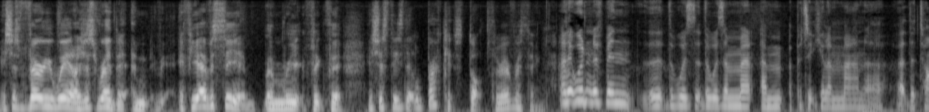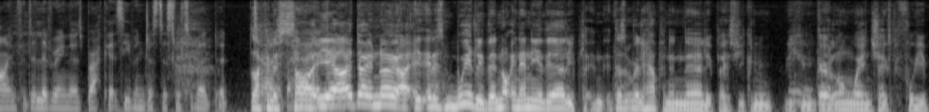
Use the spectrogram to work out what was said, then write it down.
it's just very weird. I just read it, and if you ever see it and re- flick through it, it's just these little brackets dot through everything. And it wouldn't have been th- there was there was a, ma- a, a particular manner at the time for delivering those brackets, even just a sort of a, a Like an aside, yeah, I don't know. I, and it's weirdly they're not in any of the early plays. It doesn't really happen in the early plays. You can you can go a long way in Shakespeare before you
